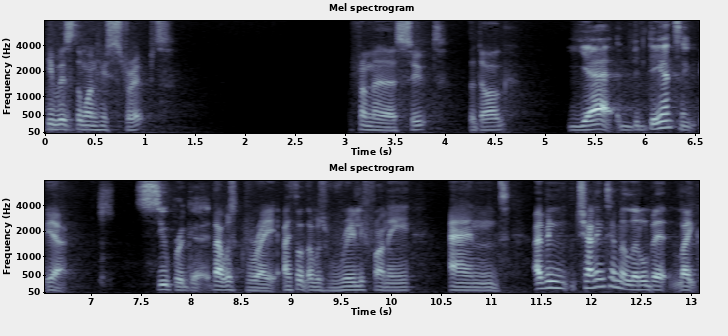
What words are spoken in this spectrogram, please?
He was the one who stripped from a suit, the dog. Yeah, the dancing, Yeah, super good. that was great. I thought that was really funny. And I've been chatting to him a little bit like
